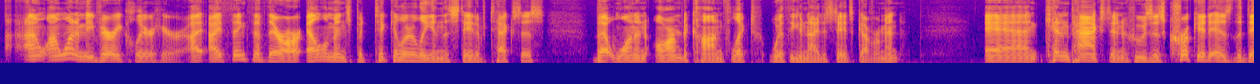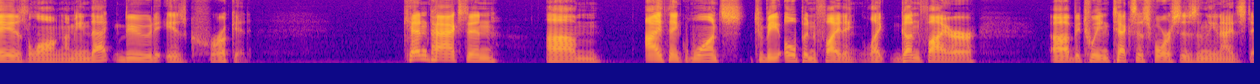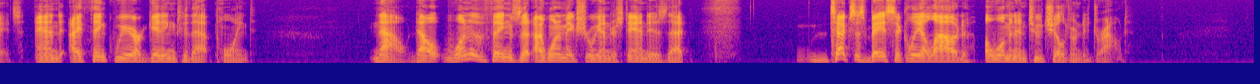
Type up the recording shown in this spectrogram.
I, I want to be very clear here. I, I think that there are elements, particularly in the state of Texas, that want an armed conflict with the United States government. And Ken Paxton, who's as crooked as the day is long, I mean, that dude is crooked. Ken Paxton, um, I think, wants to be open fighting, like gunfire uh, between Texas forces and the United States. And I think we are getting to that point now. Now, one of the things that I want to make sure we understand is that Texas basically allowed a woman and two children to drown.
